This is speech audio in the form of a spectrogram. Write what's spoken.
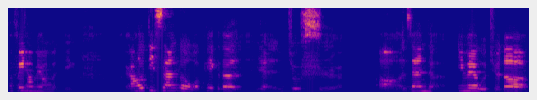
他非常非常稳定。然后第三个我 pick 的人。就是呃，Zander，因为我觉得，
